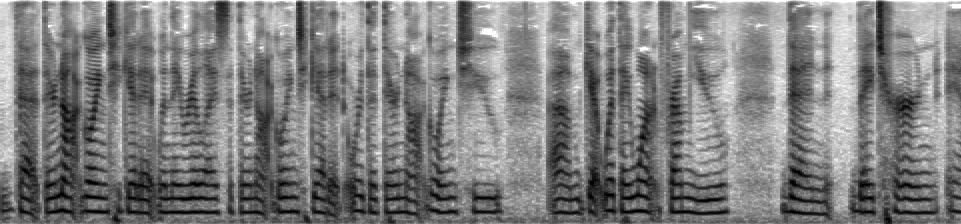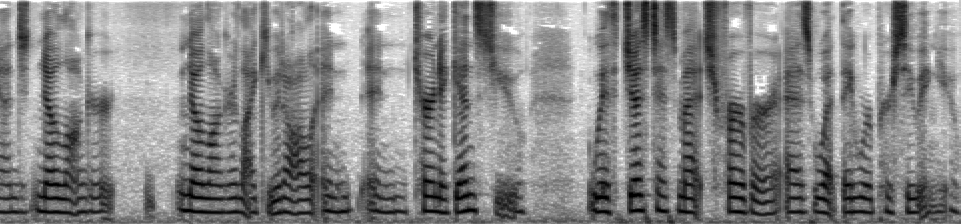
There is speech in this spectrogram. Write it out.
that they're not going to get it when they realize that they're not going to get it or that they're not going to um, get what they want from you then they turn and no longer no longer like you at all and and turn against you with just as much fervor as what they were pursuing you.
